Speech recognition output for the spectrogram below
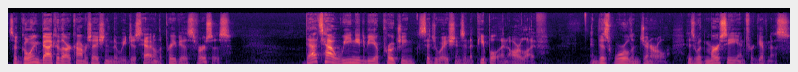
So, going back to our conversation that we just had on the previous verses, that's how we need to be approaching situations and the people in our life and this world in general is with mercy and forgiveness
